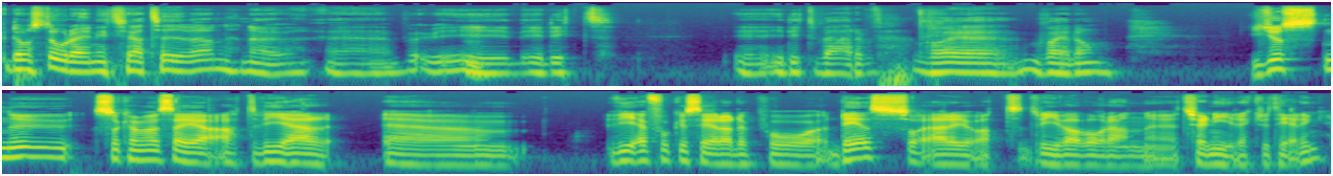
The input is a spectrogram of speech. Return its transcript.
De stora initiativen nu eh, i, mm. i, ditt, i, i ditt värv, vad är, vad är de? Just nu så kan man säga att vi är eh, vi är fokuserade på, dels så är det ju att driva våran eh, trainee-rekrytering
